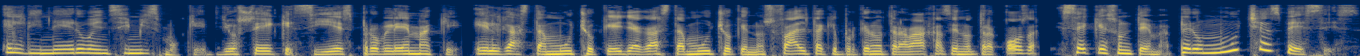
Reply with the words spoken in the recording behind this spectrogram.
el dinero en sí mismo, que yo sé que sí es problema, que él gasta mucho, que ella gasta mucho, que nos falta, que por qué no trabajas en otra cosa. Sé que es un tema, pero muchas veces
